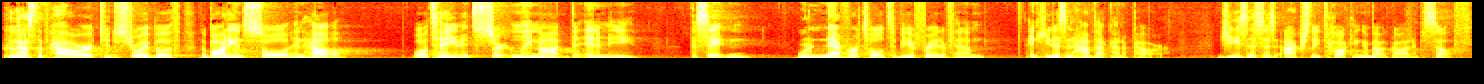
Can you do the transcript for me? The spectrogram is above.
Who has the power to destroy both the body and soul in hell? Well, I'll tell you, it's certainly not the enemy, the Satan. We're never told to be afraid of him, and he doesn't have that kind of power. Jesus is actually talking about God himself.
